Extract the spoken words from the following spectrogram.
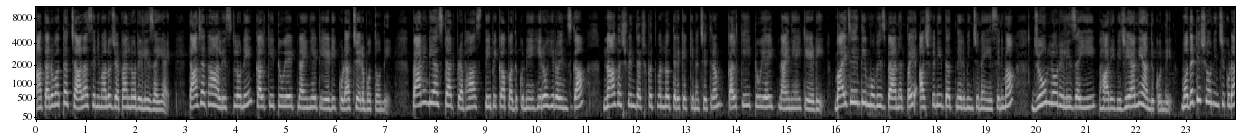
ఆ తరువాత చాలా సినిమాలు జపాన్లో రిలీజ్ అయ్యాయి తాజాగా ఆ లిస్టులోనే కల్కి two eight nine eight AD కూడా చేరబోతోంది. Pan India star Prabhas Deepika Padukone hero హీరోయిన్స్గా నాగ్ అశ్విన్ దర్శకత్వంలో తెరకెక్కిన చిత్రం కల్కి two eight nine eight AD. Vyjayanthi movies banner పై అశ్విని దత్ నిర్మించిన ఈ సినిమా జూన్లో రిలీజ్ అయ్యి భారీ విజయాన్ని అందుకుంది. మొదటి షో నుంచి కూడా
